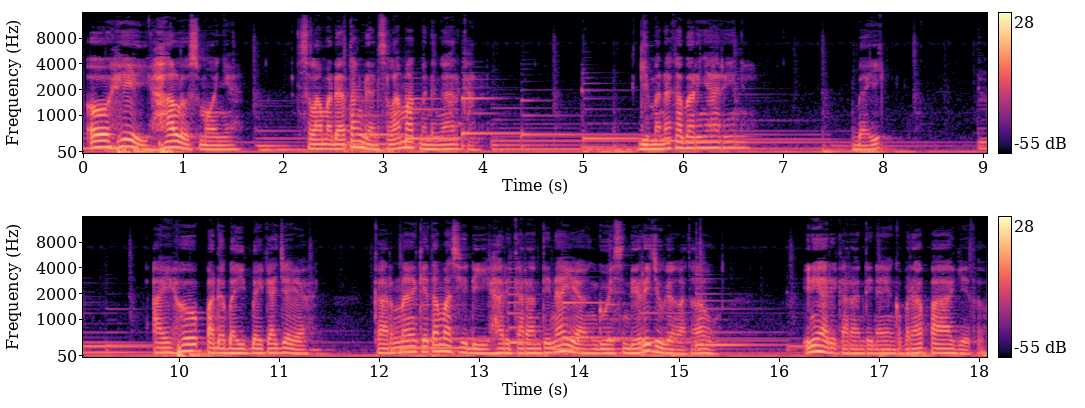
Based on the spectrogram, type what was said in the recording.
Oh hey, halo semuanya. Selamat datang dan selamat mendengarkan. Gimana kabarnya hari ini? Baik? I hope pada baik-baik aja ya. Karena kita masih di hari karantina yang gue sendiri juga gak tahu. Ini hari karantina yang keberapa gitu.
